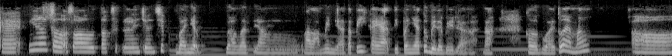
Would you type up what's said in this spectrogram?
kayaknya kalau soal toxic relationship banyak banget yang ngalamin ya, tapi kayak tipenya tuh beda-beda. Nah, kalau gua itu emang eh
